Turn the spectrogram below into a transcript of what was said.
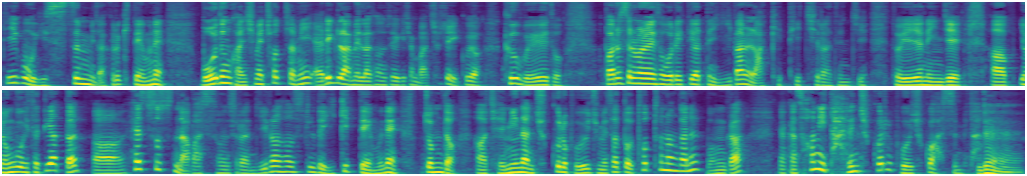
뛰고 있습니다. 그렇기 때문에 모든 관심의 초점이 에릭 라멜라 선수에게 좀 맞춰져 있고요. 그 외에도 바르셀로나에서 오래 뛰었던 이반 라키티치라든지 또 예전에 이제 어, 영국에서 뛰었던 어, 헤수스 나바스 선수라든지 이런 선수들도 있기 때문에 좀더 어, 재미난 축구를 보여주면서 또 토트넘과는 뭔가 약간 선이 다른 축구를 보여줄 것 같습니다. 네.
